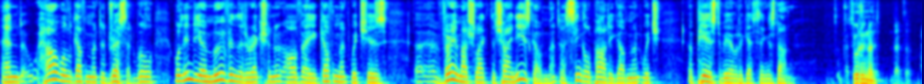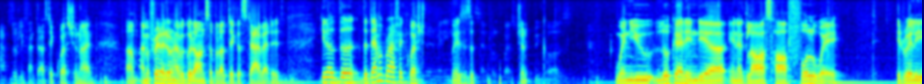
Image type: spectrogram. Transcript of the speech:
And how will government address it? Will, will India move in the direction of a government which is uh, very much like the Chinese government, a single party government which appears to be able to get things done? That's, that's an absolutely fantastic question. I, um, I'm afraid I don't have a good answer, but I'll take a stab at it. You know, the, the demographic question in many ways is a central question because when you look at India in a glass half full way, it really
